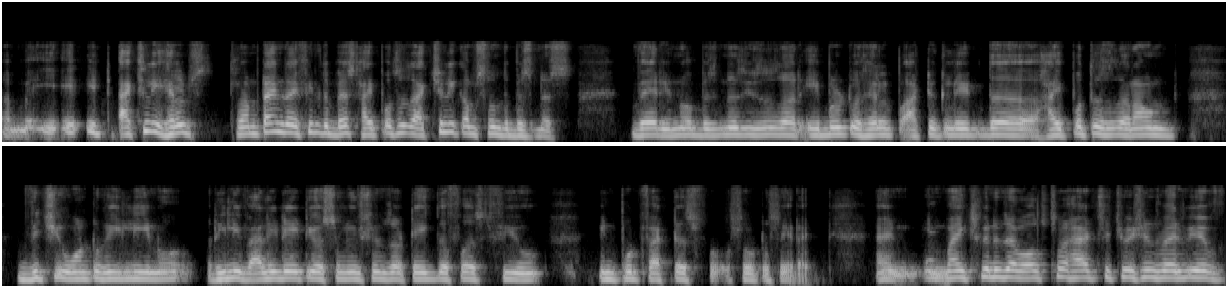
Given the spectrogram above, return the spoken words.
Um, it, it actually helps. Sometimes I feel the best hypothesis actually comes from the business, where you know business users are able to help articulate the hypothesis around which you want to really, you know, really validate your solutions or take the first few input factors, so to say, right? And in my experience, I've also had situations where we have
